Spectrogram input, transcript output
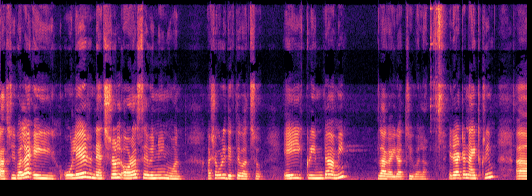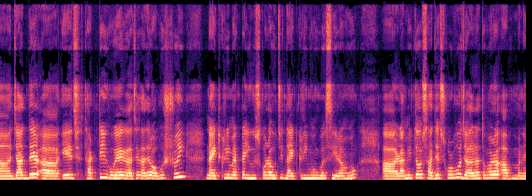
রাত্রিবেলা এই ওলের natural aura seven in one আশা করি দেখতে পাচ্ছ। এই ক্রিমটা আমি লাগাই রাত্রিবেলা। এটা একটা নাইট ক্রিম যাদের এজ থার্টি হয়ে গেছে, তাদের অবশ্যই নাইট ক্রিম একটা ইউজ করা উচিত। নাইট ক্রিম হোক বা সিরাম হোক। আর আমি তো সাজেস্ট করব, যারা তোমার আপ মানে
